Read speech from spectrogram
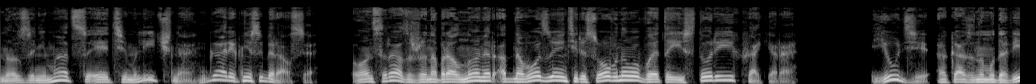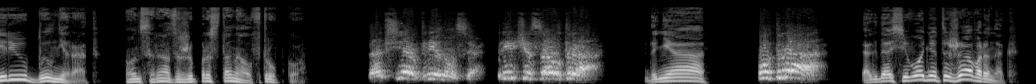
Но заниматься этим лично Гарик не собирался. Он сразу же набрал номер одного заинтересованного в этой истории хакера. Юдзи, оказанному доверию, был не рад. Он сразу же простонал в трубку. «Совсем двинулся! Три часа утра!» «Дня!» «Утра!» «Тогда сегодня ты жаворонок.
